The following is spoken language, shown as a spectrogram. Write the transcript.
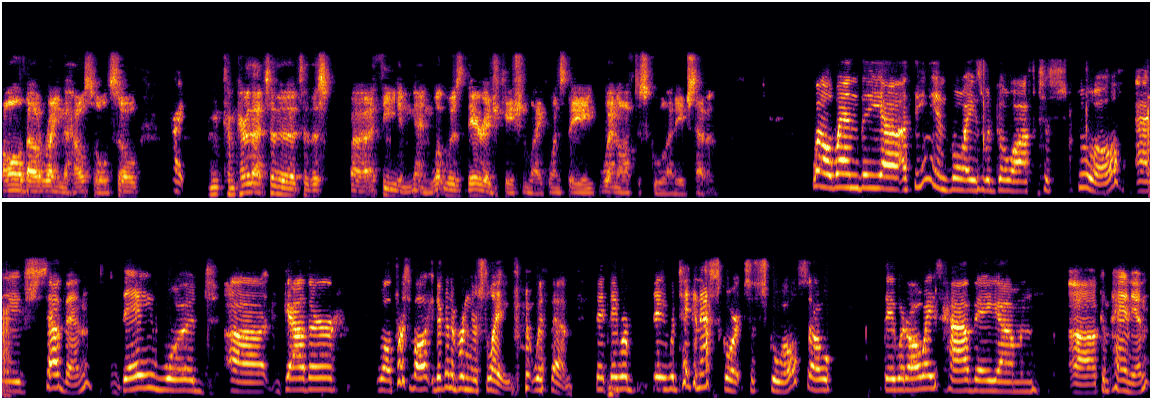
all about running the household. So Right. compare that to the to this uh, Athenian men? What was their education like once they went off to school at age seven? Well, when the uh, Athenian boys would go off to school at age seven, they would uh, gather. Well, first of all, they're going to bring their slave with them. They, they were they would take an escort to school, so they would always have a um, uh, companion.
